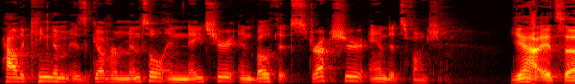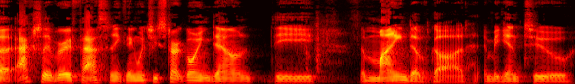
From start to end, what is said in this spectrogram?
how the kingdom is governmental in nature in both its structure and its function? Yeah, it's uh, actually a very fascinating thing. Once you start going down the the mind of God and begin to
